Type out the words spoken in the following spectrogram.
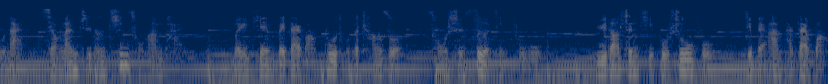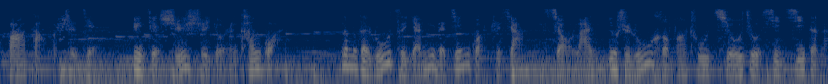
无奈，小兰只能听从安排，每天被带往不同的场所从事色情服务，遇到身体不舒服就被安排在网吧打发时间，并且时时有人看管。那么，在如此严密的监管之下，小兰又是如何发出求救信息的呢？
